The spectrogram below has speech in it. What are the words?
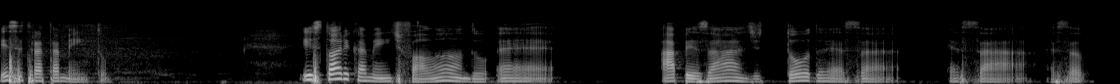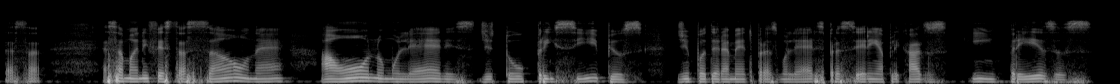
esse tratamento. Historicamente falando, é, apesar de toda essa essa essa essa essa manifestação, né? A ONU Mulheres ditou princípios de empoderamento para as mulheres para serem aplicados em empresas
